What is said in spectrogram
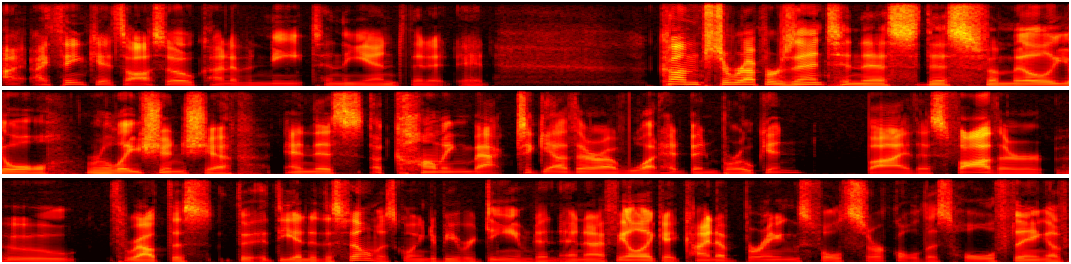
I, I think it's also kind of neat in the end that it it comes to represent in this this familial relationship and this a coming back together of what had been broken by this father who throughout this the, at the end of this film is going to be redeemed. And and I feel like it kind of brings full circle this whole thing of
